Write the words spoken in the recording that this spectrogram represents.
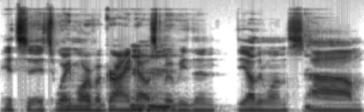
It's it's way more of a grindhouse Mhm. movie than the other ones. Um,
